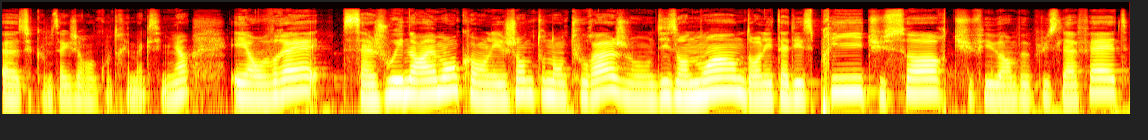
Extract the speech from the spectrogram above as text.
Euh, c'est comme ça que j'ai rencontré Maximilien. Et en vrai, ça joue énormément quand les gens de ton entourage ont 10 ans de moins, dans l'état d'esprit, tu sors, tu fais un peu plus la fête.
